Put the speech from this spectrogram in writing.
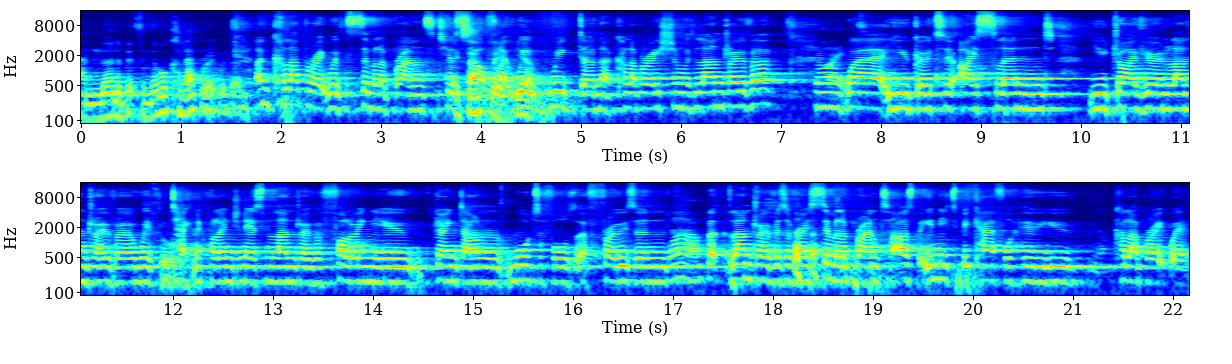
and learn a bit from them or collaborate with them. and collaborate with similar brands to yourself. Exactly, like we, yeah. we've done a collaboration with Land Rover, Right. where you go to Iceland, you drive your own Land Rover with technical engineers from Land Rover following you, going down waterfalls that are frozen. Wow. But Land Rover is a very similar brand to us, but you need to be careful who you collaborate with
